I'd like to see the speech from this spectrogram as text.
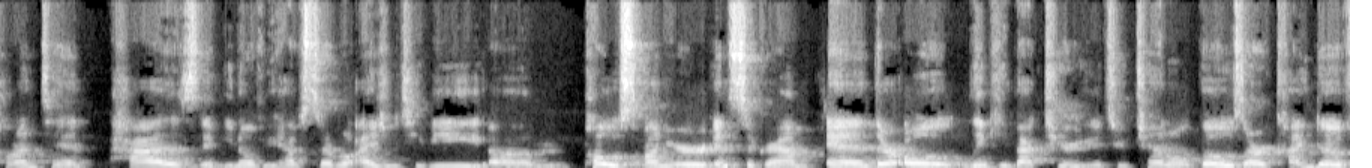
content has, you know, if you have several IGTV um, posts on your Instagram and they're all linking back to your YouTube channel, those are kind of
